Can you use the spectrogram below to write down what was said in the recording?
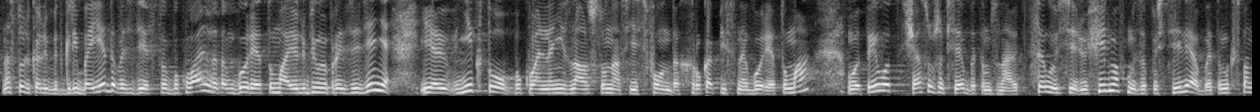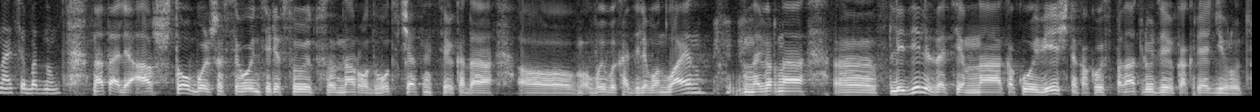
настолько любит Грибоедова с детства, буквально там «Горе от ума» ее любимое произведение, и никто буквально не знал, что у нас есть в фондах рукописное «Горе от ума». Вот, и вот сейчас уже все об этом знают. Целую серию фильмов мы запустили об этом экспонате, об одном. Наталья, а что больше всего интересует народ? Вот, в частности, когда э, вы выходили в онлайн, наверное, э, следили за тем, на какую вещь, на какой экспонат люди как реагируют?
